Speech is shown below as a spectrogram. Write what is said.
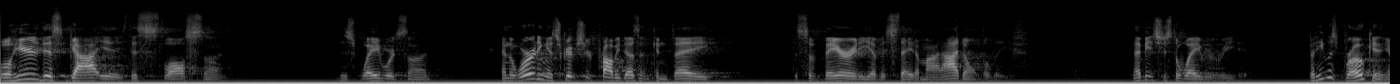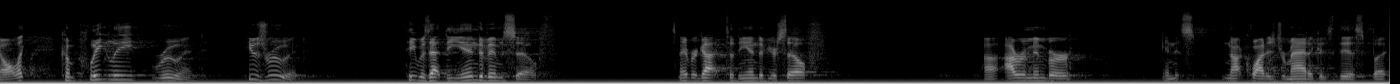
Well, here this guy is, this lost son, this wayward son. And the wording in Scripture probably doesn't convey the severity of his state of mind, I don't believe. Maybe it's just the way we read it. But he was broken, y'all, like completely ruined. He was ruined. He was at the end of himself. Never got to the end of yourself? Uh, I remember, and it's not quite as dramatic as this, but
